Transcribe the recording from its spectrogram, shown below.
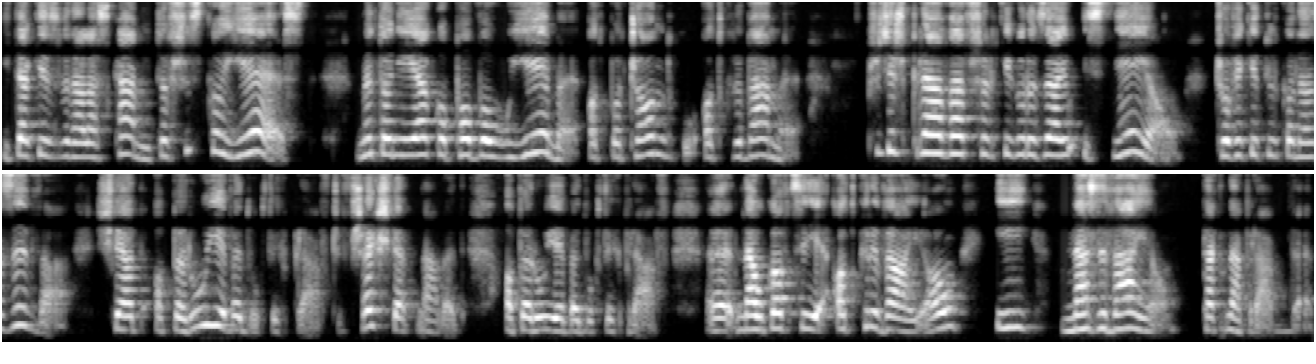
i tak jest z wynalazkami. To wszystko jest. My to niejako powołujemy od początku, odkrywamy. Przecież prawa wszelkiego rodzaju istnieją. Człowiek je tylko nazywa. Świat operuje według tych praw, czy wszechświat nawet operuje według tych praw. E, naukowcy je odkrywają i nazywają tak naprawdę.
